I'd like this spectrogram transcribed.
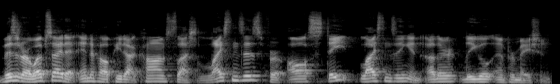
Visit our website at nflp.com/licenses for all state licensing and other legal information.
